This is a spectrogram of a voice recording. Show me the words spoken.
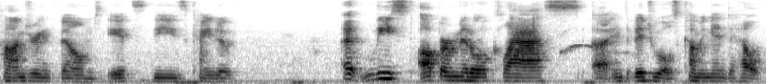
Conjuring films, it's these kind of at least upper middle class uh, individuals coming in to help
